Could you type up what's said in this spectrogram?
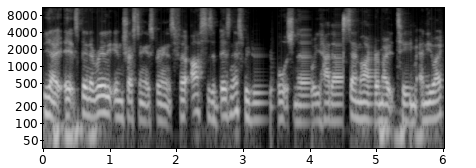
you know, it's been a really interesting experience for us as a business. We've been fortunate. We had a semi-remote team anyway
